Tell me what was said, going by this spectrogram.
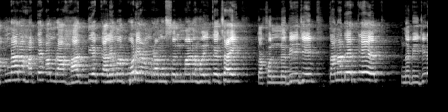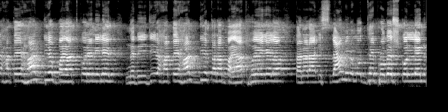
আপনার হাতে আমরা হাত দিয়ে কালেমা পড়ে আমরা মুসলমান হইতে চাই। তখন নবীজি তানাদেরকে নবীজির হাতে হাত দিয়ে বায়াত করে নিলেন। নবীজির হাতে হাত দিয়ে তারা বায়াত হয়ে গেল। তারা ইসলামের মধ্যে প্রবেশ করলেন।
